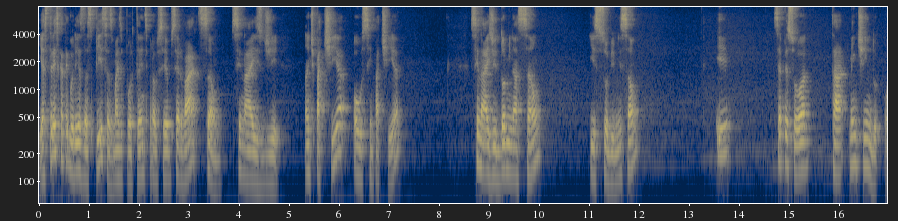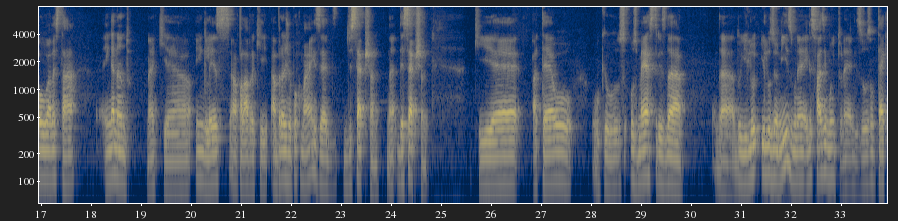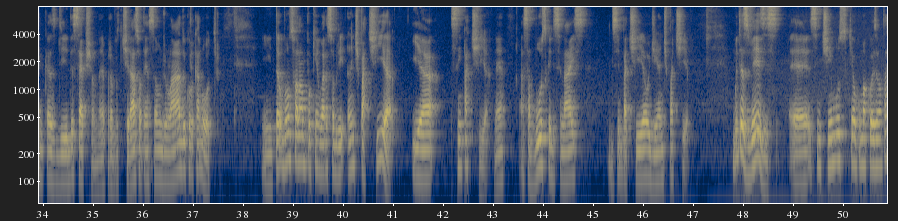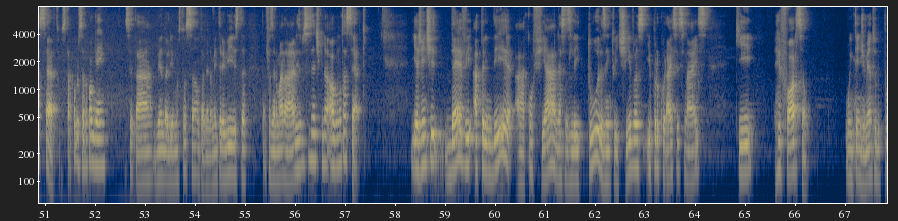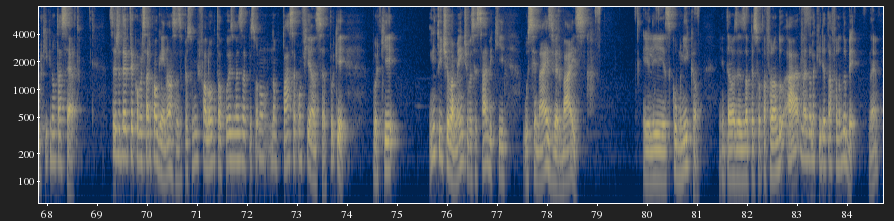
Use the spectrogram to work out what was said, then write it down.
E as três categorias das pistas mais importantes para você observar são sinais de antipatia ou simpatia, sinais de dominação e submissão e se a pessoa está mentindo ou ela está enganando, né? que é em inglês é uma palavra que abrange um pouco mais, é deception, né? deception, que é até o, o que os, os mestres da, da, do ilusionismo, né, eles fazem muito, né, eles usam técnicas de deception, né, para tirar sua atenção de um lado e colocar no outro. Então vamos falar um pouquinho agora sobre antipatia e a simpatia, né essa busca de sinais de simpatia ou de antipatia. Muitas vezes é, sentimos que alguma coisa não está certo. Você está conversando com alguém, você está vendo ali uma situação, está vendo uma entrevista, está fazendo uma análise, você sente que algo não está certo. E a gente deve aprender a confiar nessas leituras intuitivas e procurar esses sinais que reforçam o entendimento do porquê que não está certo. Você já deve ter conversado com alguém, nossa, essa pessoa me falou tal coisa, mas a pessoa não, não passa confiança. Por quê? Porque intuitivamente você sabe que os sinais verbais eles comunicam. Então, às vezes a pessoa está falando A, mas ela queria estar tá falando B, né?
